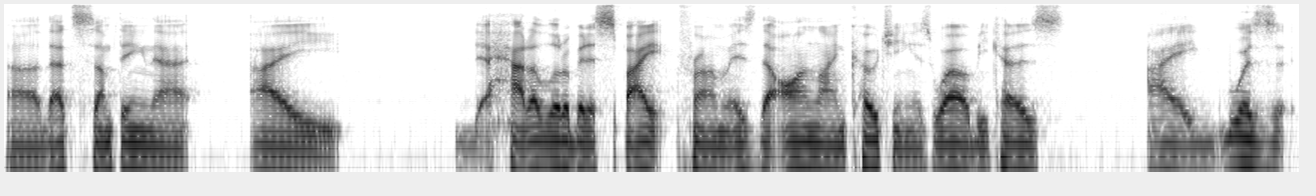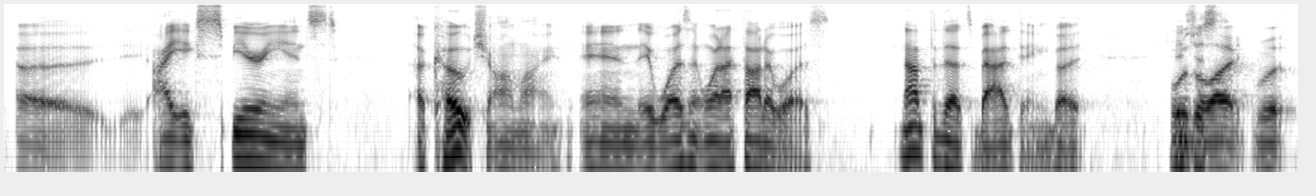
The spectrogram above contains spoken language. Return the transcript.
uh, that's something that I had a little bit of spite from is the online coaching as well because I was uh, I experienced a coach online and it wasn't what I thought it was. Not that that's a bad thing, but What was just- it like? What?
